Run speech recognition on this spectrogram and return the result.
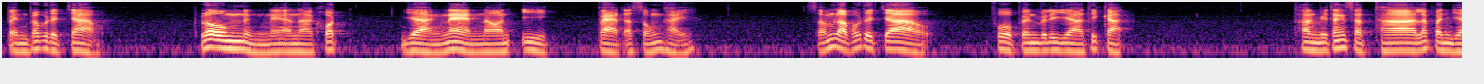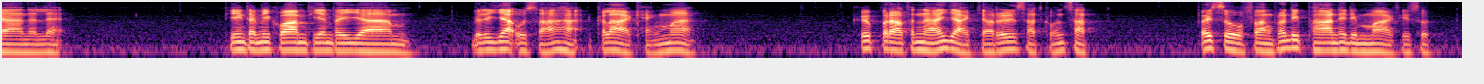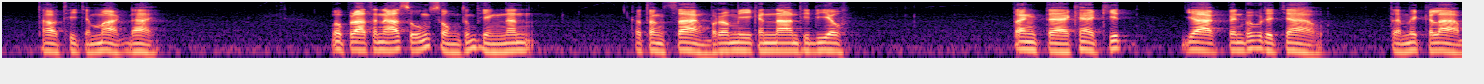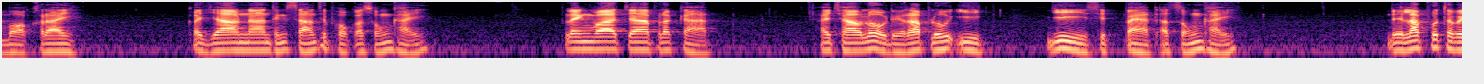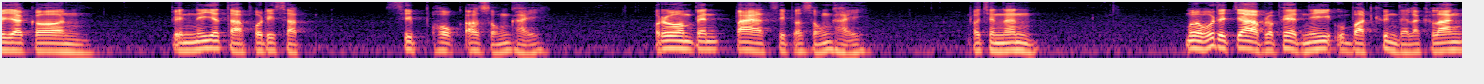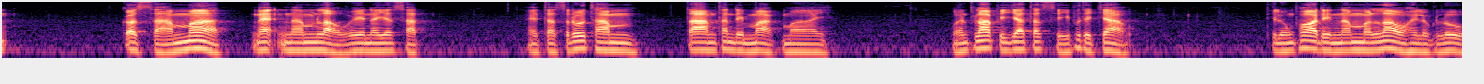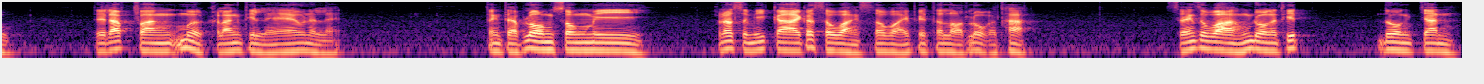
เป็นพระพุทธเจ้า พระองค์หนึ่งในอนาคตอย่างแน่นอนอีกแปดอสงไขยสำหรับพระพุทธเจ้า ผู้เป็นวิริยาธิกะ ท่านมีทั้งศรัทธาและปัญญานั่นแหละ พียงแต่มีความเพียรพยายามวิริยะอุตสาหะกล้าแข็งมาก คือปรารถนาอยากจะรื้อสัตว์ขนสัตว์ ไปสู่ฝั่งพระนิพพานให้ได้มากที่สุด เท่าที่จะมากได้ เมื่อปรารถนาสูงส่งถึงเพียงนั้น ก็ต้องสร้างบารมีกันนานทีเดียว ตั้งแต่แค่คิดอยากเป็นพระพุทธเจ้า แต่ไม่กล้าบอกใคร ก็ยาวนานถึง 36 อสงไขยเปล่งวาจาประกาศ ให้ชาวโลกได้รับรู้อีก 28 อสงไขยได้รับพุทธบัญญากร เป็นนิยตาโพธิสัตว์ 16 อสงไขยรวมเป็น 80 อสงไขยเพราะฉะนั้น เมื่อพระพุทธเจ้าประเภทนี้อุบัติขึ้นแต่ละครั้ง ก็สามารถ แนะนำเหล่าเวนยสัตว์ ให้ตรัสรู้ธรรมตามท่านได้มากมาย เหมือนพระปิยทัศสีพุทธเจ้า ที่หลวงพ่อได้นำมาเล่าให้ลูกๆได้รับฟังเมื่อครั้งที่แล้วนั่นแหละ ตั้งแต่พระองค์ทรงมีรัศมีกายก็สว่างสวัยไปตลอดโลกธาตุแสงสว่างของดวงอาทิตย์ ดวงจันทร์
